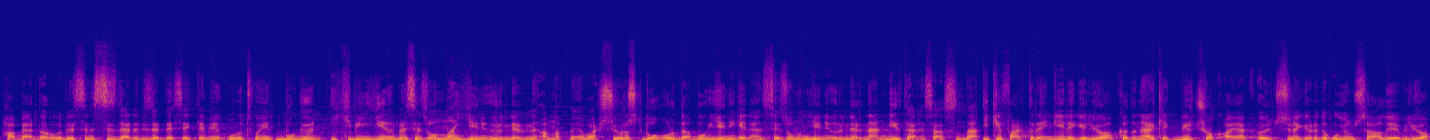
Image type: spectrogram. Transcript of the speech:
haberdar olabilirsiniz. Sizler de bizleri desteklemeyi unutmayın. Bugün 2021 sezonuna yeni ürünlerini anlatmaya başlıyoruz. Dover'da bu yeni gelen sezonun yeni ürünlerinden bir tanesi aslında. İki farklı rengiyle geliyor. Kadın erkek birçok ayak ölçüsüne göre de uyum sağlayabiliyor.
